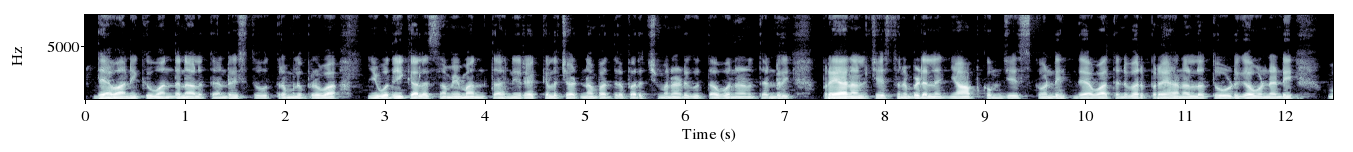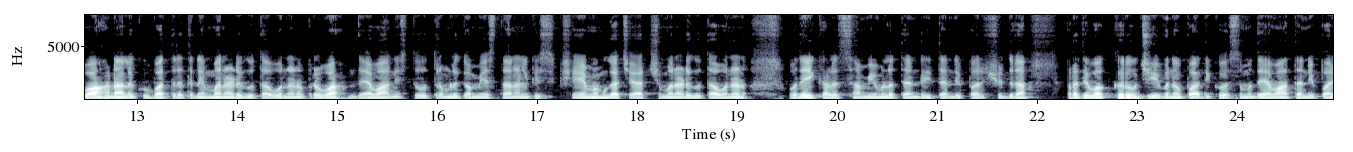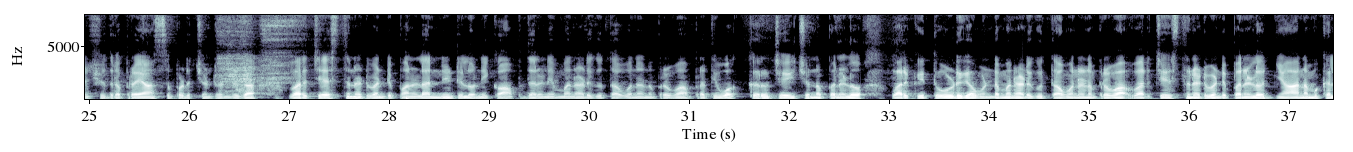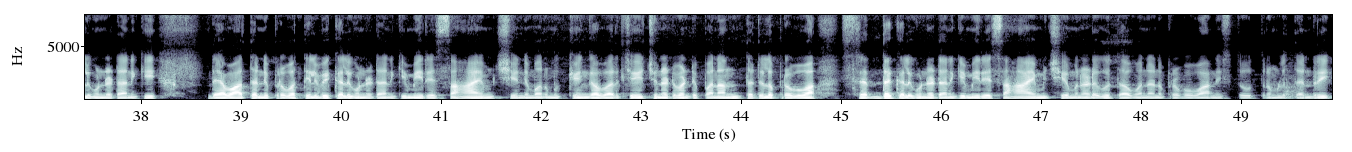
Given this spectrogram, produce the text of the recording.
దేవానికి వందనాలు తండ్రి స్తోత్రములు ప్రభా. ఈ ఉదయకాల సమయం అంతా నీ రెక్కల చాటున భద్రపరచమని అడుగుతావు నన్ను తండ్రి. ప్రయాణాలు చేస్తున్న బిడ్డలను జ్ఞాపకం చేసుకోండి. దేవా తండ్రి వారి ప్రయాణాల్లో తోడుగా ఉండండి. వాహనాలకు భద్రతనిమ్మని అడుగుతావు నన్ను ప్రభా. దేవాని స్తోత్రములు గమ్యస్థానానికి క్షేమంగా చేర్చమని అడుగుతావు నన్ను. ఉదయకాల సమయంలో తండ్రి తండ్రి పరిశుద్ధ ప్రతి ఒక్కరూ జీవనోపాధి కోసం దేవాతని పరిశుద్ర ప్రయాసపడుచుంటుండగా వారు చేస్తున్నటువంటి పనులన్నింటిలో నీ కాపుదలని ఇమ్మని అడుగుతావు నన్ను ప్రభా. ప్రతి ఒక్కరూ చేయుచున్న పనిలో వారికి తోడుగా ఉండమని అడుగుతావు నన్ను ప్రభా. వారు చేస్తున్నటువంటి పనిలో జ్ఞానము కలిగి ఉండటానికి దేవా తండ్రి ప్రభ తెలివి కలిగి ఉండటానికి మీరే సహాయం చేయండి. మరి ముఖ్యంగా వారు చేయించినటువంటి పని అంతటిలో ప్రభువ శ్రద్ధ కలిగి ఉండటానికి మీరే సహాయం చేయమని అడుగుతావు నన్ను ప్రభువాని స్తోత్రములు తండ్రి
